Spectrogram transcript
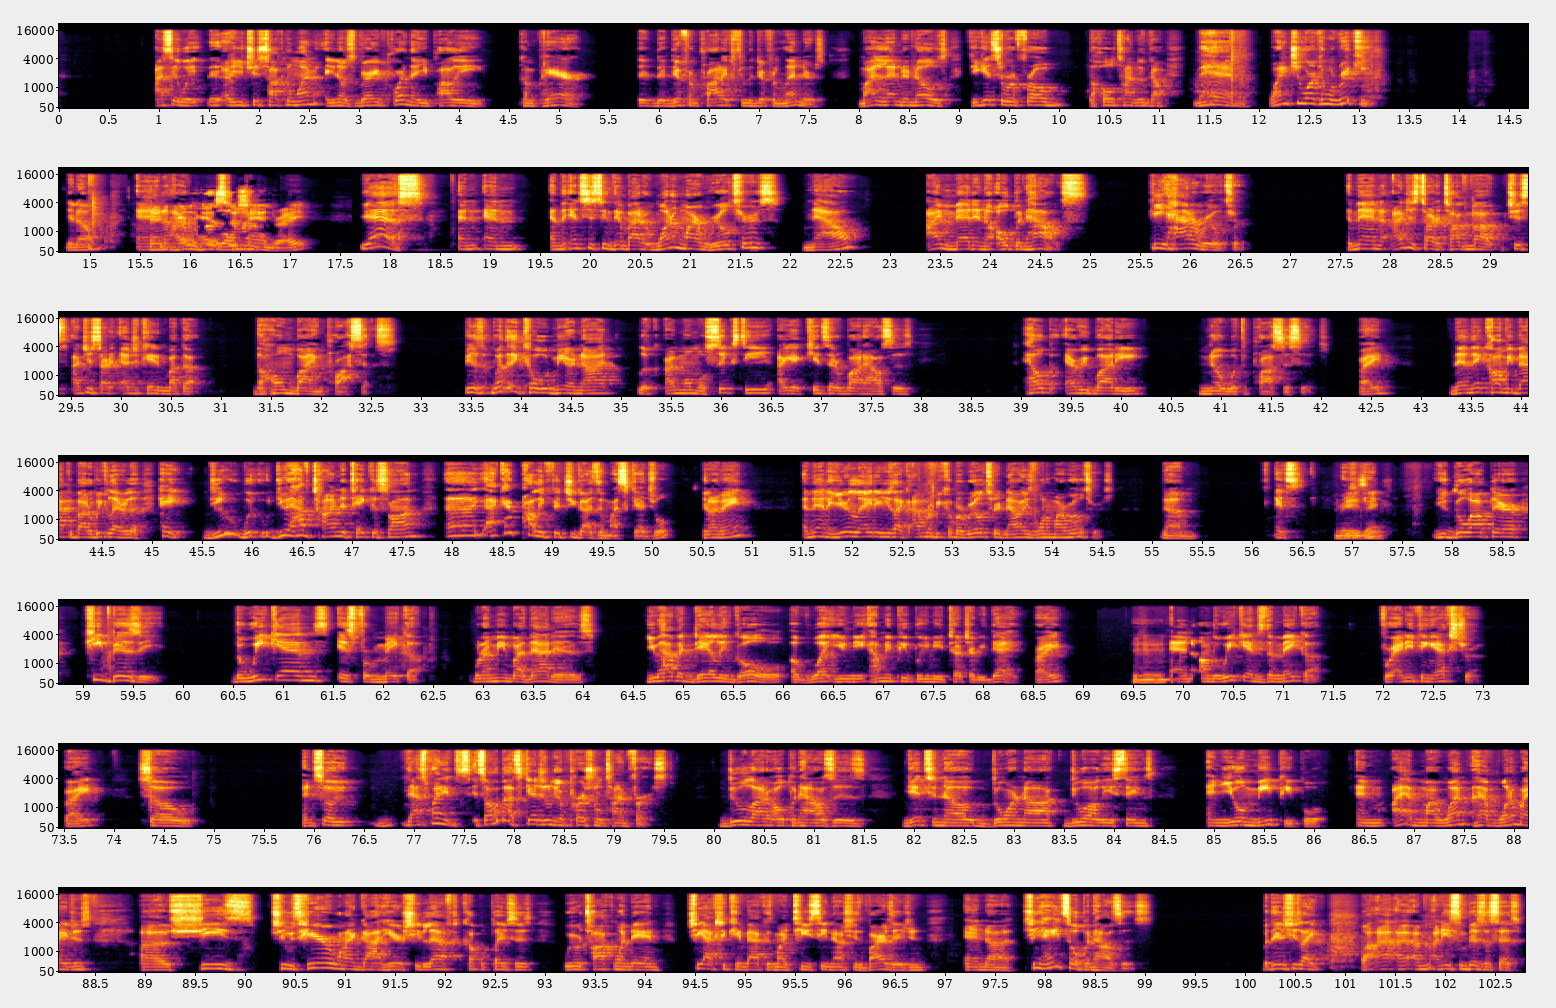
I say, well, are you just talking to one? You know, it's very important that you probably compare the, the different products from the different lenders. My lender knows if he gets a referral the whole time, he's going, man, why aren't you working with Rickey? You know, And, I hand, hand wash hand, right? Yes. And and and the interesting thing about it, one of my realtors now, I met in an open house. He had a realtor. And then I just started talking about just I just started educating about the the home buying process. Because whether they go me or not, look, I'm almost 60. I get kids that have bought houses. Help everybody know what the process is, right? Then they call me back about a week later. like, Hey, do you w- do you have time to take us on? Uh, I could probably fit you guys in my schedule. You know what I mean? And then a year later, he's like, I'm going to become a realtor. Now he's one of my realtors. Um, it's Amazing. You, you go out there, keep busy. The weekends is for makeup. What I mean by that is you have a daily goal of what you need, how many people you need to touch every day, right? hmm and on the weekends the makeup for anything extra right? So and so that's why it's, it's all about scheduling your personal time first. Do a lot of open houses get to know door knock do all these things and you'll meet people. And i have my one i have one of my agents uh, she's she was here when i got here. She left a couple places. We were talking one day and she actually came back as my tc now she's a buyer's agent. And uh, she hates open houses. But then she's like, "Well, I, I, I need some businesses.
